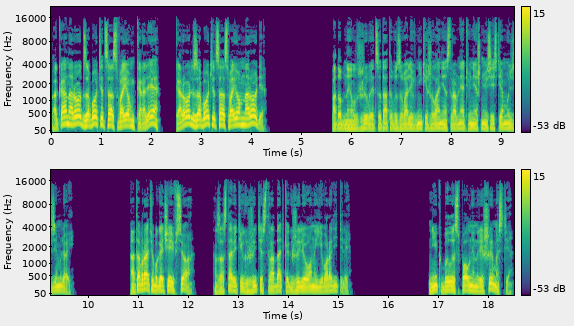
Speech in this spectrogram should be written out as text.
«Пока народ заботится о своем короле, король заботится о своем народе». Подобные лживые цитаты вызывали в Нике желание сравнять внешнюю систему с землей. Отобрать у богачей все, заставить их жить и страдать, как жили он и его родители. Ник был исполнен решимости,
